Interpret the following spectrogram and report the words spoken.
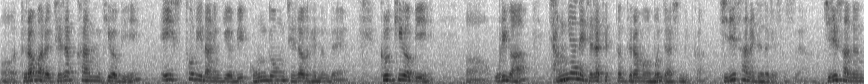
어, 드라마를 제작한 기업이 A스토리라는 기업이 공동 제작을 했는데 그 기업이 어, 우리가 작년에 제작했던 드라마가 뭔지 아십니까? 지리산을 제작했었어요. 지리산은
